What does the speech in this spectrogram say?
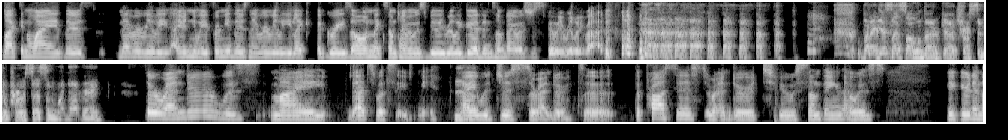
black and white there's never really anyway for me there's never really like a gray zone. Like sometimes it was really really good and sometimes it was just really really bad. But i guess that's all about uh, trusting the process and whatnot right? Surrender was my that's what saved me. Yeah. i would just surrender to the process surrender to something that was bigger than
